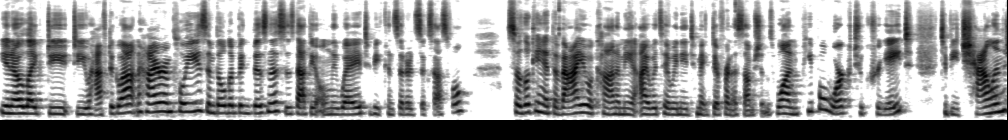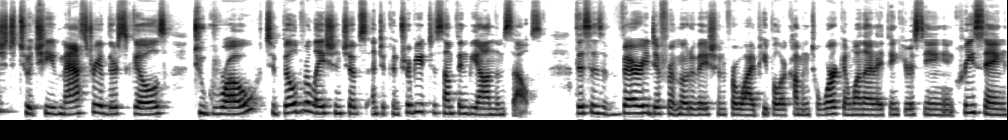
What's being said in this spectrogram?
You know, like do you do you have to go out and hire employees and build a big business? Is that the only way to be considered successful? So, looking at the value economy, I would say we need to make different assumptions. One, people work to create, to be challenged, to achieve mastery of their skills, to grow, to build relationships, and to contribute to something beyond themselves. This is a very different motivation for why people are coming to work, and one that I think you're seeing increasing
